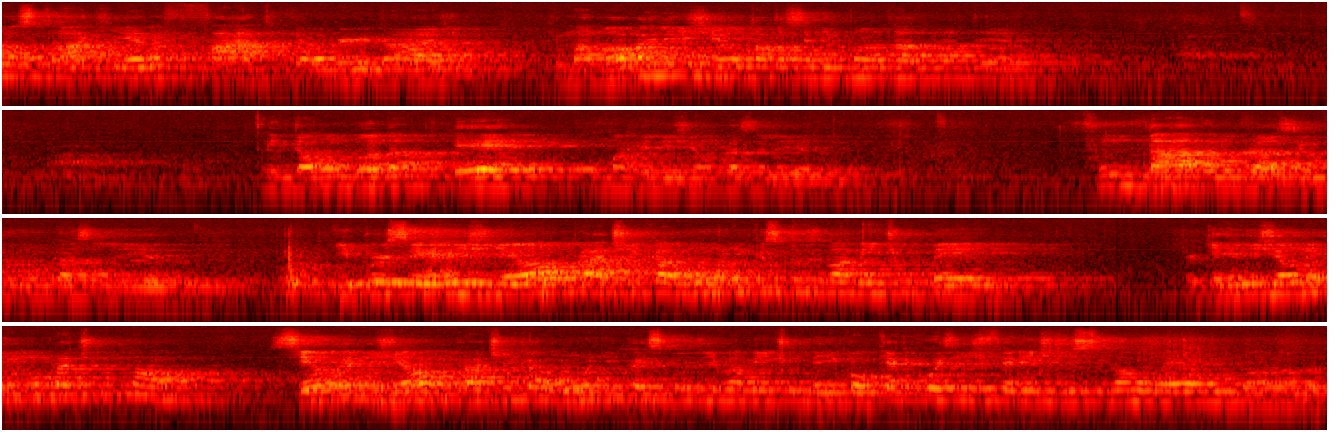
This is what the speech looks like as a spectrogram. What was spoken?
mostrar que era fato, que era verdade, que uma nova religião estava sendo implantada na Terra. Então a Umbanda é uma religião brasileira, fundada no Brasil por um brasileiro, e por ser religião pratica única e exclusivamente o bem, porque religião nenhuma pratica o mal. Sendo religião, pratica única e exclusivamente o bem. Qualquer coisa diferente disso não é Umbanda.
